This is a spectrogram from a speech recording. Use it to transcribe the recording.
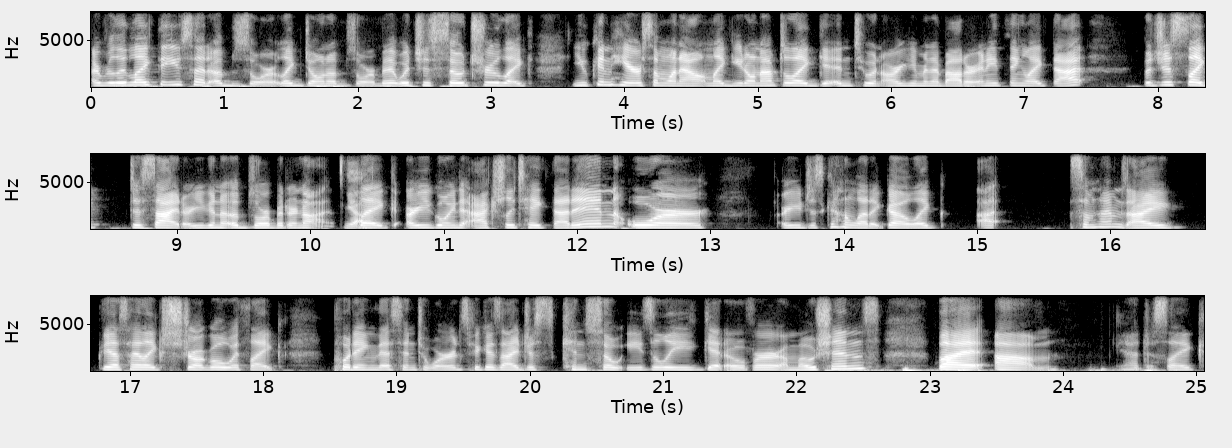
I really like that you said absorb, like don't absorb it, which is so true. Like you can hear someone out and like you don't have to like get into an argument about or anything like that, but just like decide are you going to absorb it or not? Yeah. Like are you going to actually take that in or are you just going to let it go? Like I, sometimes I yes, I like struggle with like putting this into words because I just can so easily get over emotions, but um yeah, just like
